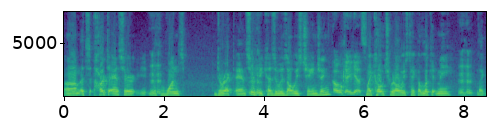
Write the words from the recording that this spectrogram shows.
um, it's hard to answer i- with one direct answer Mhm. because it was always changing. Okay, yes. My coach would always take a look at me, hmm like,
